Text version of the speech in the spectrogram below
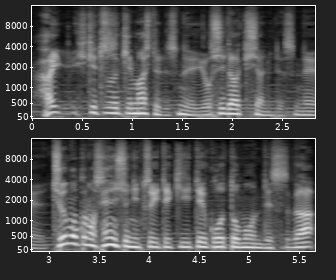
はい、引き続きましてですね吉田記者にですね注目の選手について聞いていこうと思うんですが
